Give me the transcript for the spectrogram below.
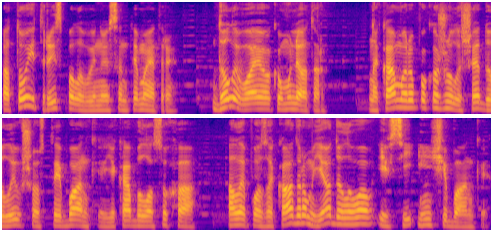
а то й 3,5 см. Доливаю акумулятор. На камеру покажу лише долив шостої банки, яка була суха, але поза кадром я доливав і всі інші банки.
